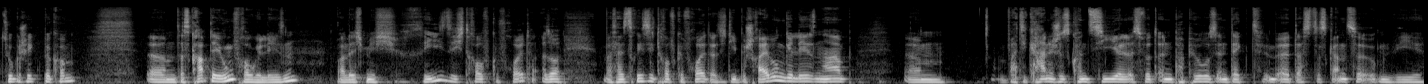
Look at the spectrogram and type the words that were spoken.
zugeschickt bekommen, ähm, das Grab der Jungfrau gelesen, weil ich mich riesig drauf gefreut habe. Also, was heißt riesig drauf gefreut? Als ich die Beschreibung gelesen habe, ähm, Vatikanisches Konzil, es wird ein Papyrus entdeckt, äh, dass das Ganze irgendwie,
